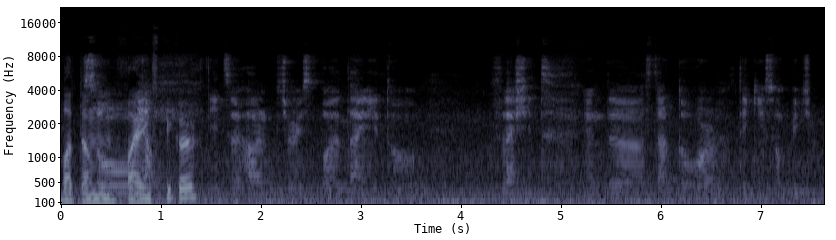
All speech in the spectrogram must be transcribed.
bottom so, firing yeah, speaker? it's a hard choice but I need to flash it and uh, start over taking some pictures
